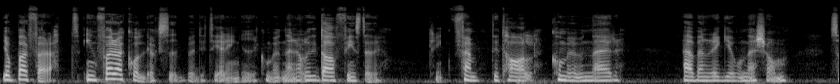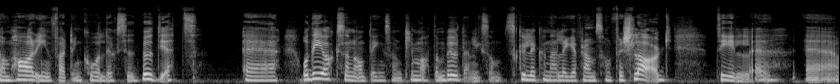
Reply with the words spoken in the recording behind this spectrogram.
jobbar för att införa koldioxidbudgetering i kommuner. Och idag finns det kring 50-tal kommuner, även regioner som, som har infört en koldioxidbudget. Eh, och det är också någonting som klimatombuden liksom skulle kunna lägga fram som förslag till, eh, eh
